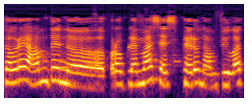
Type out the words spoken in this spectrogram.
თორე ამდენ პრობლემას ეს სფერო ნამდვილად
